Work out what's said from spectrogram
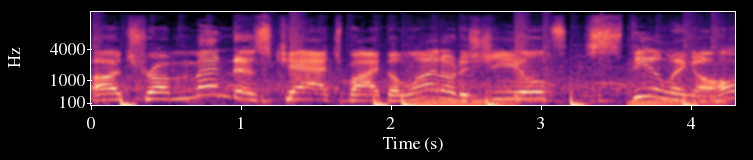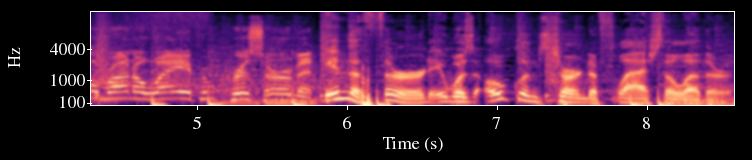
A tremendous catch by Delano Delino DeShields, stealing a home run away from Chris Herrmann. In the third, it was Oakland's turn to flash the leather.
